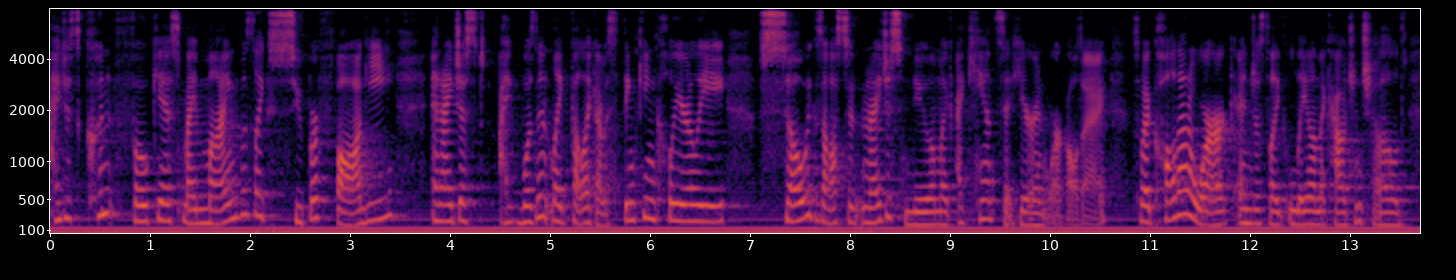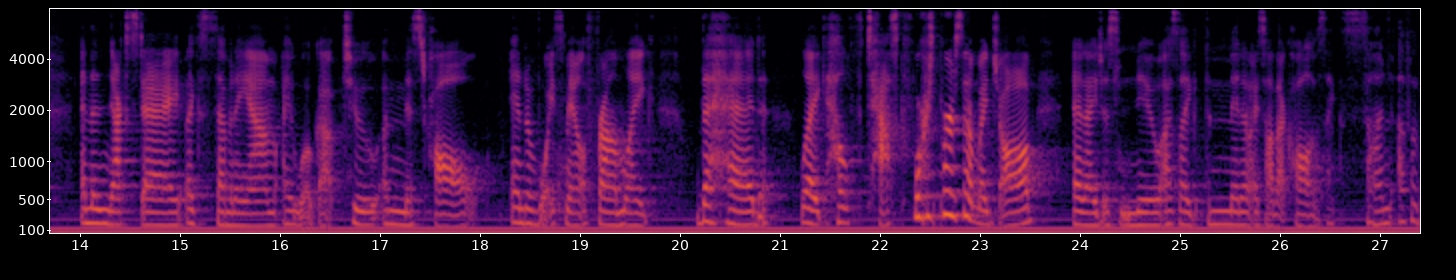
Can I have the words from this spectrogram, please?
I just couldn't focus. My mind was like super foggy and I just I wasn't like felt like I was thinking clearly, so exhausted and I just knew I'm like I can't sit here and work all day. So I called out of work and just like laid on the couch and chilled. And then the next day, like 7 a.m., I woke up to a missed call and a voicemail from like the head like health task force person at my job. And I just knew, I was like, the minute I saw that call, I was like, son of a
